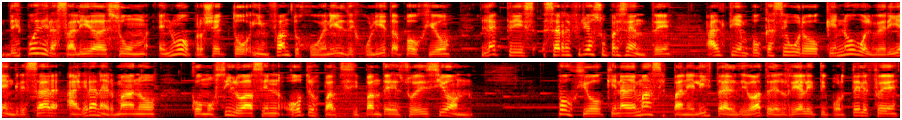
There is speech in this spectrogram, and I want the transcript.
Después de la salida de Zoom, el nuevo proyecto infanto-juvenil de Julieta Poggio, la actriz se refirió a su presente, al tiempo que aseguró que no volvería a ingresar a Gran Hermano como sí lo hacen otros participantes de su edición. Poggio, quien además es panelista del debate del reality por Telefe,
